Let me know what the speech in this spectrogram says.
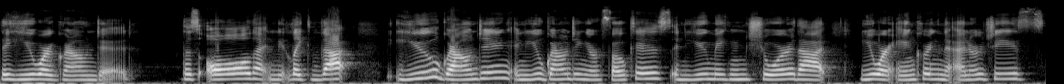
That you are grounded that's all that like that you grounding and you grounding your focus and you making sure that you are anchoring the energies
